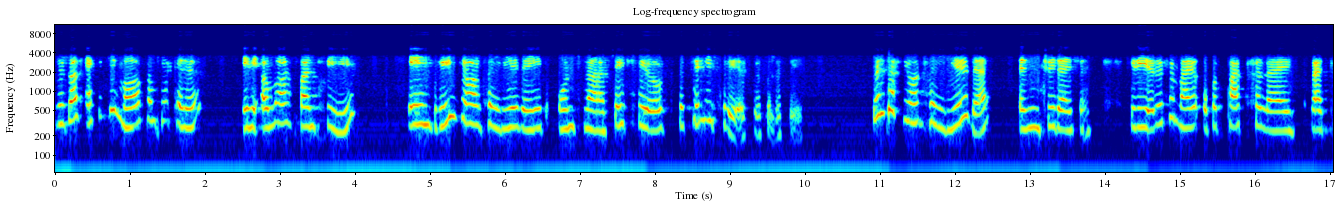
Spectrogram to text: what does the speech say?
Dis dan ek het die ma van twee kinders en die ouma van vier En drie jaar gelede het ons na Sheffield getennisreis gefasiliteer. 20 jaar gelede, in 2000, het die Here vir my op 'n pad gelei wat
